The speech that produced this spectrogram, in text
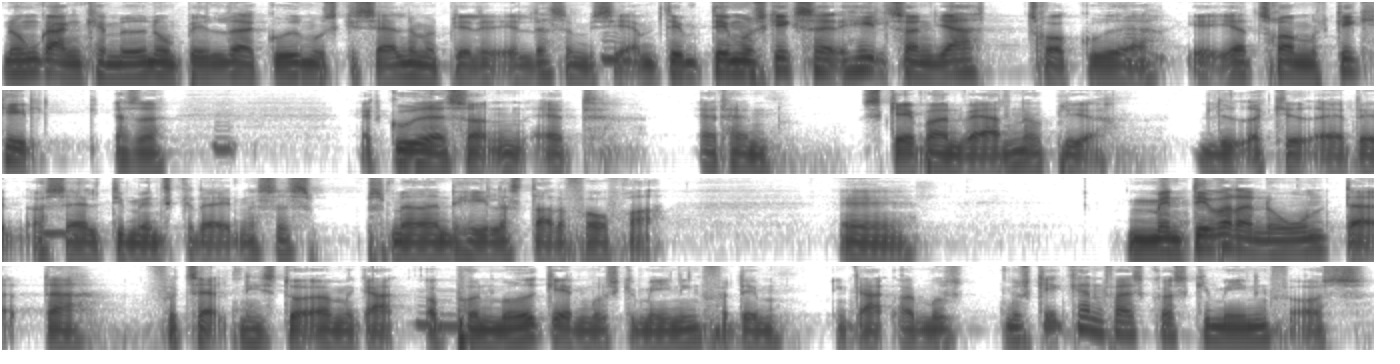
nogle gange kan møde nogle billeder af Gud, måske særligt når man bliver lidt ældre, som vi siger, mm. det, det er måske ikke så, helt sådan, jeg tror Gud er. Jeg, jeg tror måske ikke helt, altså, mm. at Gud er sådan, at, at han skaber en verden og bliver lid og ked af den, og så alle de mennesker, der er i den, og så smadrer han det hele og starter forfra. Øh, men det var der nogen, der, der fortalte en historie om i gang, mm. og på en måde gav det måske mening for dem en gang, og mås- måske kan den faktisk også give mening for os.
